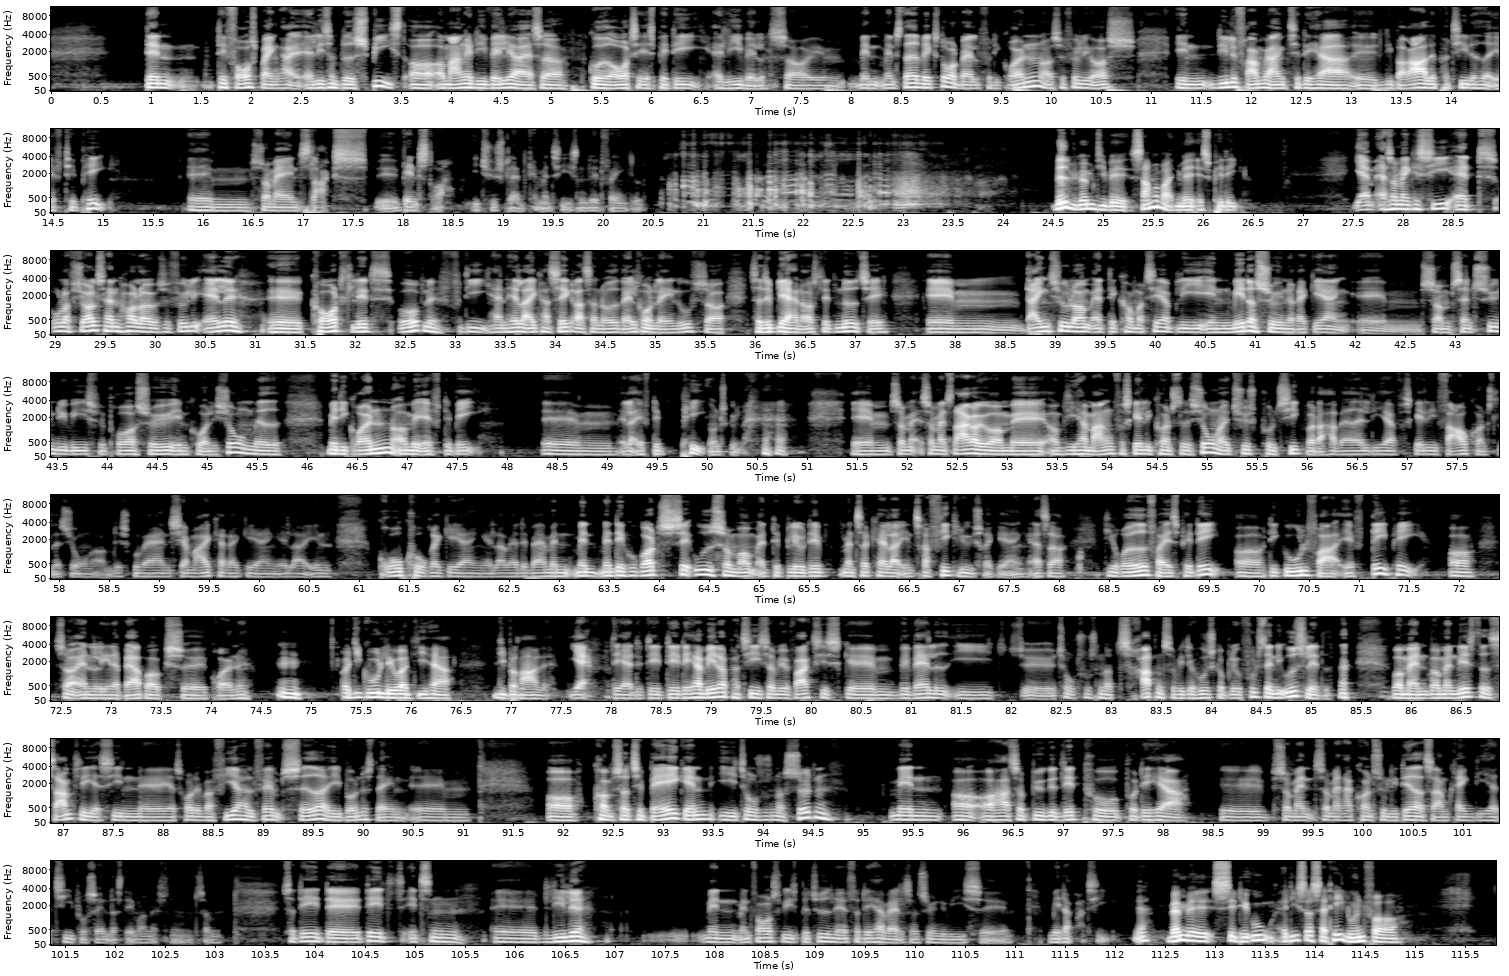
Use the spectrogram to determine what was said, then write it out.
den, det forspring har, er ligesom blevet spist, og, og mange af de vælgere er så gået over til SPD alligevel. Så, øh, men, men stadigvæk stort valg for de grønne, og selvfølgelig også en lille fremgang til det her øh, liberale parti, der hedder FTP, øh, som er en slags øh, venstre i Tyskland, kan man sige sådan lidt forenklet. Ved vi, hvem de vil samarbejde med SPD? Jamen, altså man kan sige, at Olaf Scholz, han holder jo selvfølgelig alle øh, kort lidt åbne, fordi han heller ikke har sikret sig noget valggrundlag endnu, så, så det bliver han også lidt nødt til. Øhm, der er ingen tvivl om, at det kommer til at blive en midtersøgende regering, øhm, som sandsynligvis vil prøve at søge en koalition med, med de grønne og med FDB. Øhm, eller FDP, undskyld. Øhm, så, man, så man snakker jo om, øh, om de her mange forskellige konstellationer i tysk politik, hvor der har været alle de her forskellige farvekonstellationer, om det skulle være en Jamaica-regering, eller en GroKo-regering, eller hvad det var. Men, men, men det kunne godt se ud som om, at det blev det, man så kalder en trafiklysregering. Altså de røde fra SPD, og de gule fra FDP, og så Annalena Baerbocks øh, grønne. Mm. Og de gule, det var de her liberale. Ja, det er det. Det, det er det her midterparti, som jo faktisk øh, ved valget i øh, 2013, så vidt jeg husker, blev fuldstændig udslettet, hvor, man, hvor man mistede samtlige af sine, øh, jeg tror det var 94 sæder i Bundestagen, øh, og kom så tilbage igen i 2017, men, og, og har så bygget lidt på, på det her, øh, så, man, så man har konsolideret sig omkring de her 10 procent af stemmerne. Sådan, som, så det er et, øh, det er et, et sådan øh, lille, men, men forholdsvis betydende efter det her valg sandsynligvis øh, midterparti. Ja. Hvad med CDU? Er de så sat helt uden for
